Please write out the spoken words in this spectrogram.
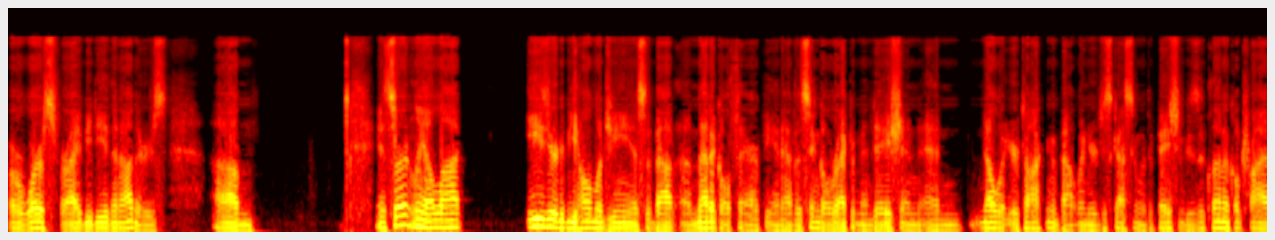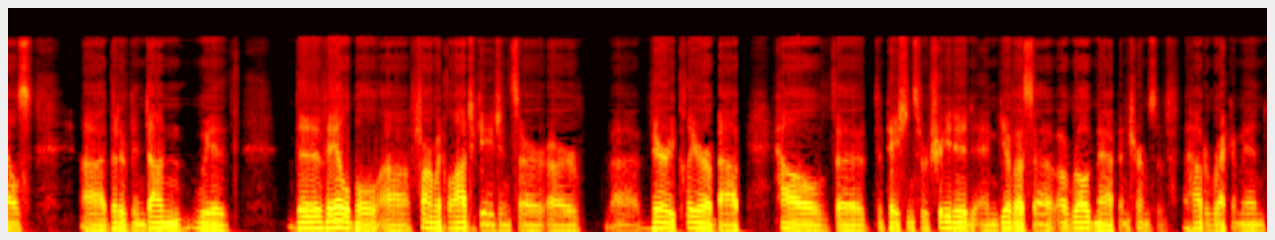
or worse for IBD than others. Um, it's certainly a lot easier to be homogeneous about a medical therapy and have a single recommendation and know what you're talking about when you're discussing with the patient because the clinical trials uh, that have been done with the available uh, pharmacologic agents are, are uh, very clear about how the, the patients were treated and give us a, a roadmap in terms of how to recommend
